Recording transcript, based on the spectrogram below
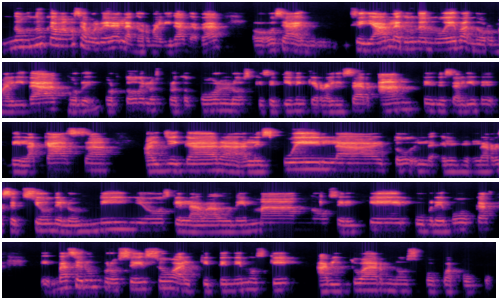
no, nunca vamos a volver a la normalidad, ¿verdad? O, o sea, se habla de una nueva normalidad por, por, todos los protocolos que se tienen que realizar antes de salir de, de la casa, al llegar a, la escuela, todo, la, la, recepción de los niños, que el lavado de manos, manos, el gel, cubrebocas. Eh, va a ser un proceso al que tenemos que habituarnos poco a poco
